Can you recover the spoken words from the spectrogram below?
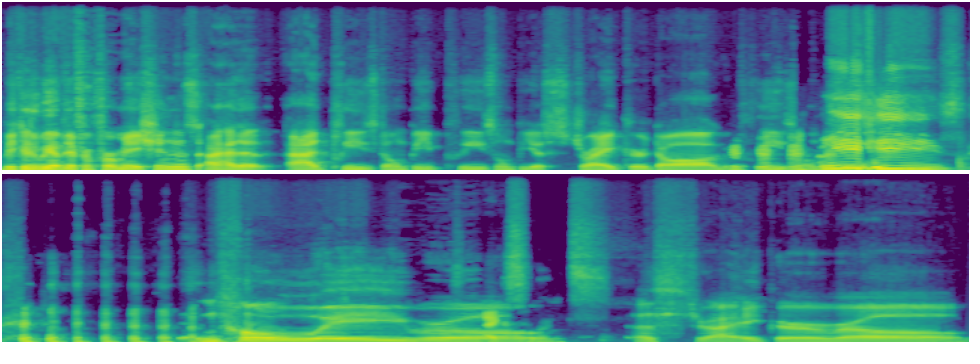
Because we have different formations, I had to add. Please don't be. Please don't be a striker, dog. Please don't be. Please. no way, bro. Excellent. A striker, bro.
